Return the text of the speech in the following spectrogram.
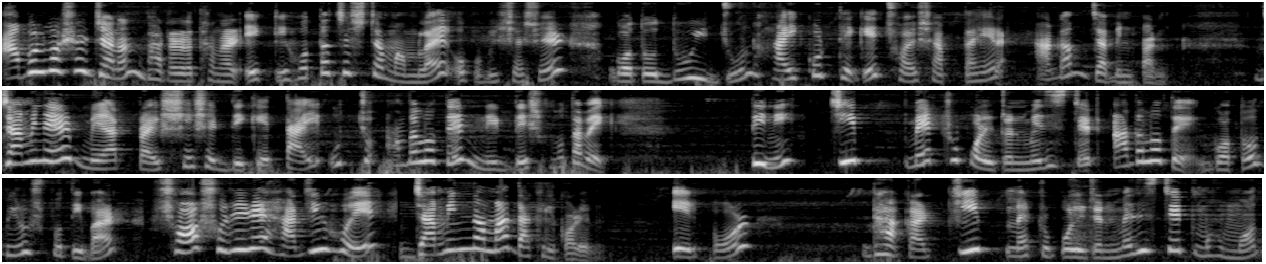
আবুল বাসার জানান, ভাটারা থানার একটি হত্যাচেষ্টা মামলায় অপবিশ্বাসের গত দুই জুন হাইকোর্ট থেকে ছয় সপ্তাহের আগাম জামিন পান। জামিনের মেয়াদ প্রায় শেষের দিকে, তাই উচ্চ আদালতের নির্দেশ মোতাবেক তিনি চিফ মেট্রোপলিটন ম্যাজিস্ট্রেট আদালতে গত বৃহস্পতিবার সশরীরে হাজির হয়ে জামিননামা দাখিল করেন। এরপর ঢাকার chief metropolitan magistrate Mohammad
